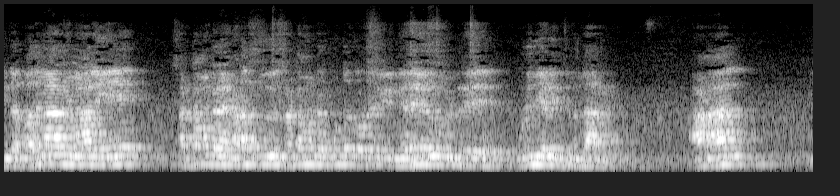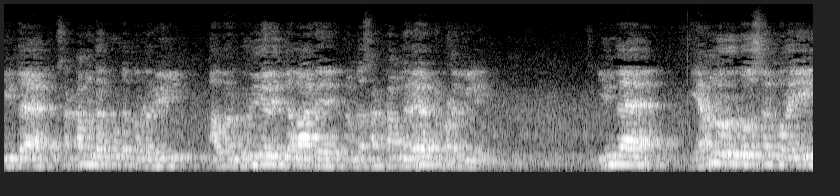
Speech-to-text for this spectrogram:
இந்த பதினாறு நாளையே சட்டமன்ற நடப்பு சட்டமன்ற கூட்டத்தொடரில் நிறைவேறும் என்று உறுதியளித்திருந்தார்கள். ஆனால் இந்த சட்டமன்ற கூட்டத்தொடரில் அவர் உறுதியளித்தவாறு அந்த சட்டம் நிறைவேற்றப்படவில்லை. இந்த 200 ரோஸ்டர் முறையை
